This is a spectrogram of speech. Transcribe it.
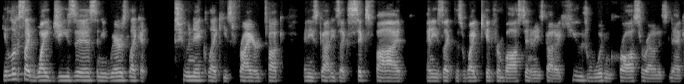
he looks like white Jesus and he wears like a tunic, like he's Friar Tuck, and he's got he's like six five, and he's like this white kid from Boston, and he's got a huge wooden cross around his neck.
